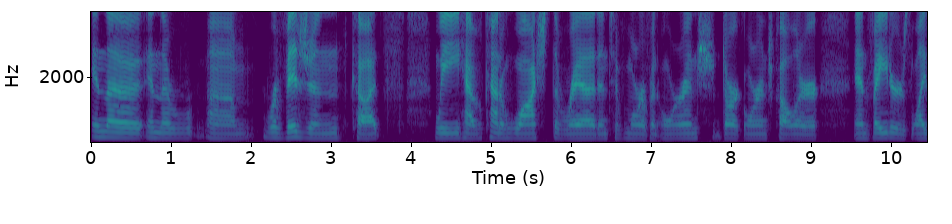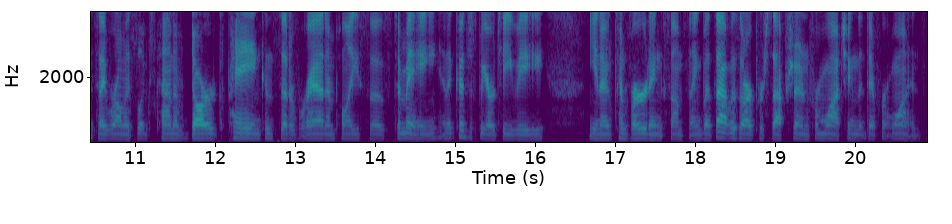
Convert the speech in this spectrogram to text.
In the in the um, revision cuts we have kind of washed the red into more of an orange, dark orange color. And Vader's lightsaber almost looks kind of dark pink instead of red in places to me. And it could just be our TV, you know, converting something. But that was our perception from watching the different ones.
